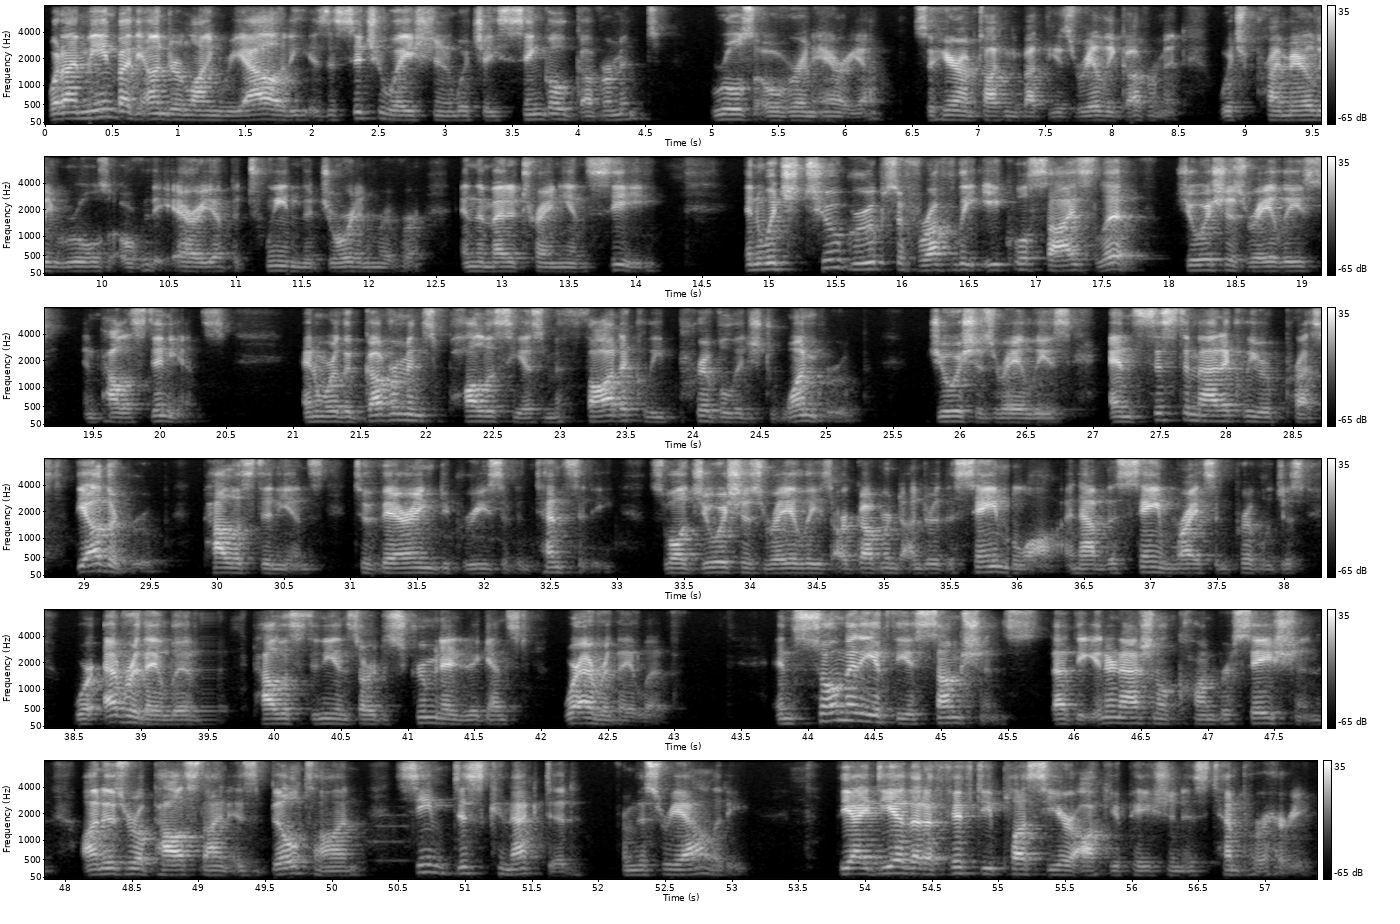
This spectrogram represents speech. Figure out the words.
What I mean by the underlying reality is a situation in which a single government rules over an area. So here I'm talking about the Israeli government, which primarily rules over the area between the Jordan River and the Mediterranean Sea, in which two groups of roughly equal size live Jewish Israelis and Palestinians, and where the government's policy has methodically privileged one group, Jewish Israelis, and systematically repressed the other group, Palestinians to varying degrees of intensity. So while Jewish Israelis are governed under the same law and have the same rights and privileges wherever they live, Palestinians are discriminated against wherever they live. And so many of the assumptions that the international conversation on Israel Palestine is built on seem disconnected from this reality. The idea that a 50 plus year occupation is temporary,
